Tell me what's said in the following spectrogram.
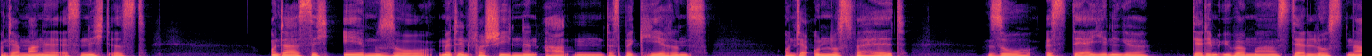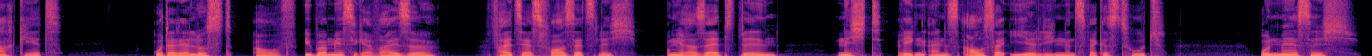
und der Mangel es nicht ist, und da es sich ebenso mit den verschiedenen Arten des Begehrens und der Unlust verhält, so ist derjenige, der dem Übermaß der Lust nachgeht oder der Lust auf übermäßiger Weise, falls er es vorsätzlich um ihrer selbst willen, nicht wegen eines außer ihr liegenden Zweckes tut, unmäßig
